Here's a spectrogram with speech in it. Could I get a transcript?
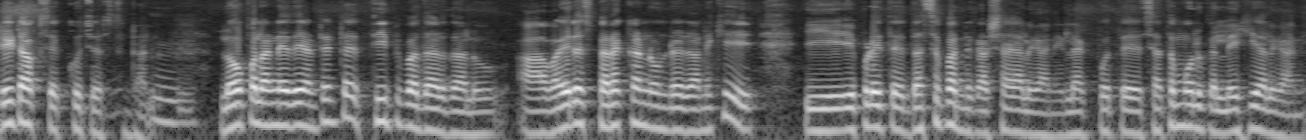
డీటాక్స్ ఎక్కువ చేస్తుండాలి లోపల అనేది ఏంటంటే తీపి పదార్థాలు ఆ వైరస్ పెరగకుండా ఉండడానికి ఈ ఎప్పుడైతే దశపర్ణి కషాయాలు కానీ లేకపోతే శతమూలిక లేహ్యాలు కానీ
